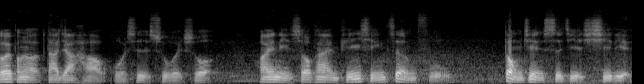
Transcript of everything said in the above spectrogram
各位朋友，大家好，我是苏伟说，欢迎你收看《平行政府洞见世界》系列。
